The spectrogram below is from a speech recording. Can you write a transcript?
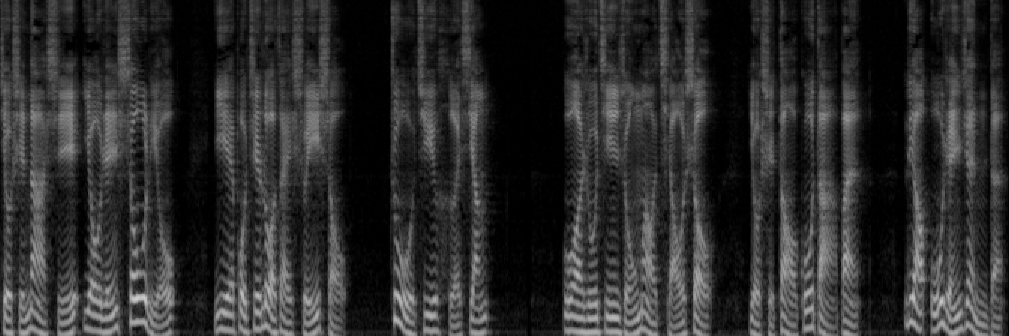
就是那时有人收留，也不知落在谁手，住居何乡。我如今容貌憔瘦，又是道姑打扮，料无人认得。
